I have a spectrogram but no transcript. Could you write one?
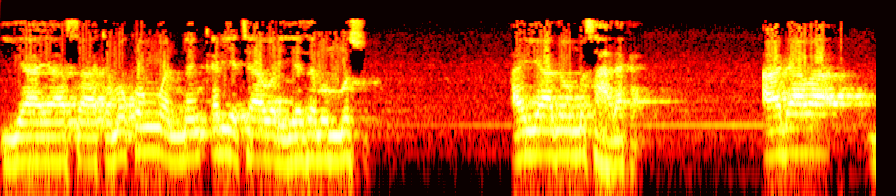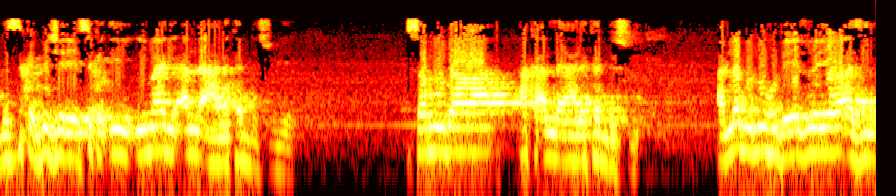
Yaya sakamakon wannan ƙaryatawar ya zama musu? Ai ya zama musu halaka. Adawa da suka bijire suka yi imani Allah halakar da su ne. Samudawa haka Allah ya halakar da su. Annabi nuhu da ya zo ya wa'azi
